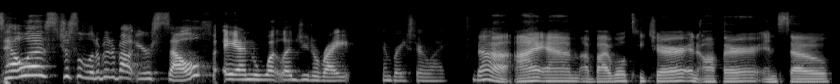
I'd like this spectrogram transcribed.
tell us just a little bit about yourself and what led you to write Embrace Your Life. Yeah, I am a Bible teacher and author. And so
